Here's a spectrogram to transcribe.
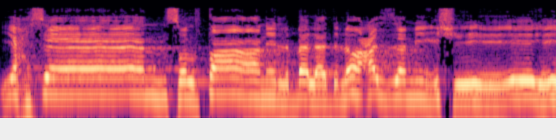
يا حسين سلطان البلد لو عزم يشيل.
